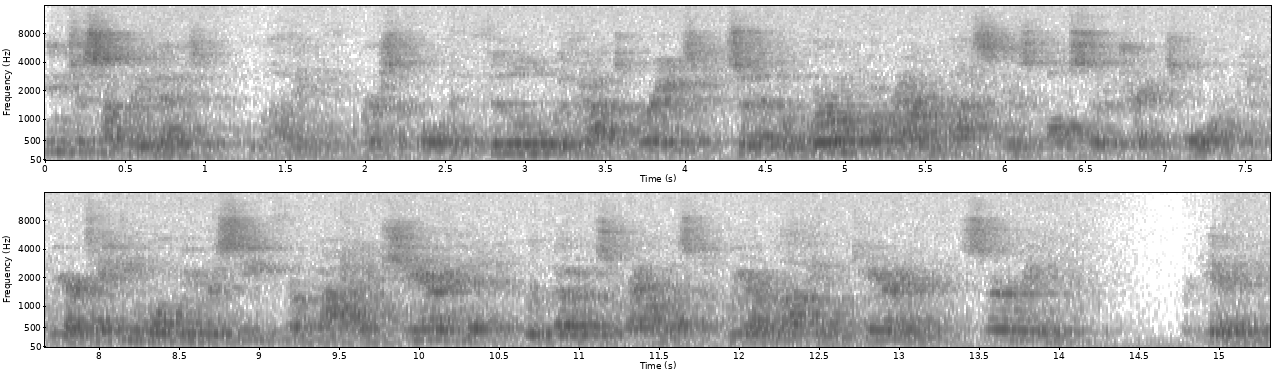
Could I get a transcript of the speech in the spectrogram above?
into something that is loving and merciful and filled with God's grace so that the world around us is also transformed. We are taking what we receive from God and sharing it with those around us. We are loving, caring, serving, forgiving,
